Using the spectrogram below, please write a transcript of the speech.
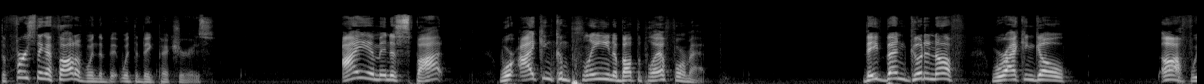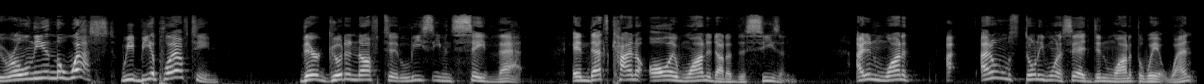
the first thing I thought of when the with the big picture is, I am in a spot where I can complain about the playoff format. They've been good enough where I can go, oh, if we were only in the West, we'd be a playoff team. They're good enough to at least even say that. And that's kind of all I wanted out of this season. I didn't want it. I, I almost don't even want to say I didn't want it the way it went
